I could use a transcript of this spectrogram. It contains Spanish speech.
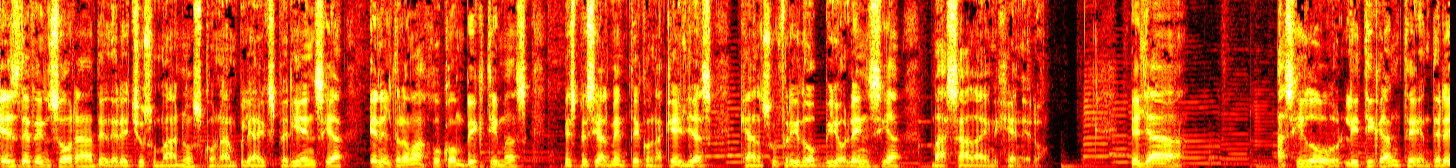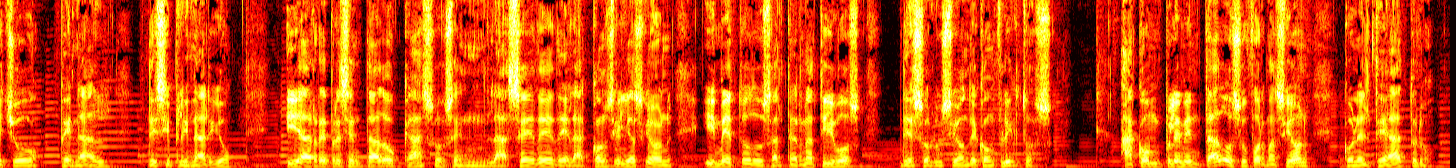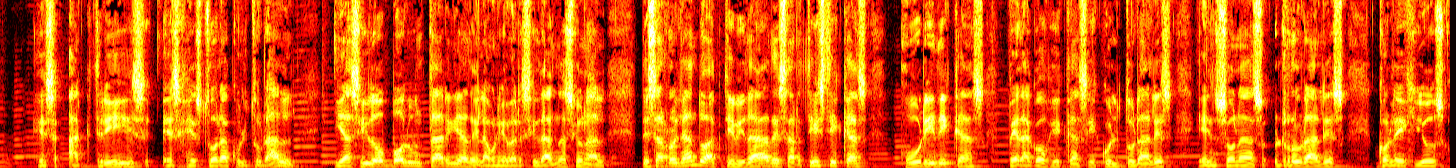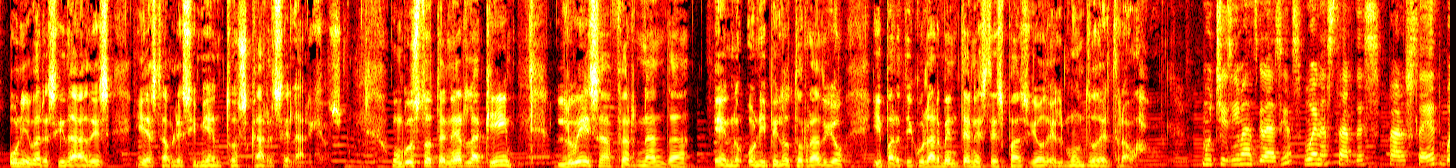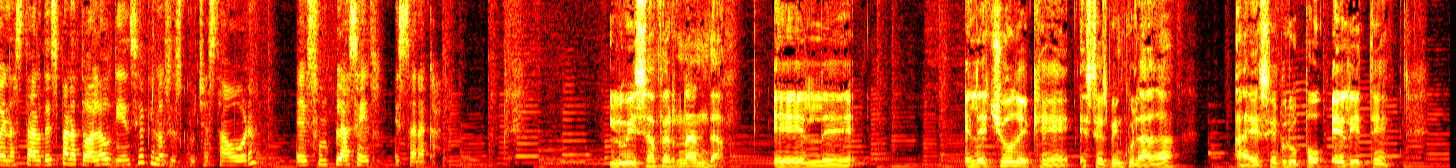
es defensora de derechos humanos con amplia experiencia en el trabajo con víctimas, especialmente con aquellas que han sufrido violencia basada en género. Ella ha sido litigante en derecho penal, disciplinario, y ha representado casos en la sede de la conciliación y métodos alternativos de solución de conflictos. Ha complementado su formación con el teatro, es actriz, es gestora cultural y ha sido voluntaria de la Universidad Nacional desarrollando actividades artísticas, jurídicas, pedagógicas y culturales en zonas rurales, colegios, universidades y establecimientos carcelarios. Un gusto tenerla aquí, Luisa Fernanda, en Unipiloto Radio y particularmente en este espacio del mundo del trabajo. Muchísimas gracias. Buenas tardes para usted, buenas tardes para toda la audiencia que nos escucha hasta ahora. Es un placer estar acá. Luisa Fernanda, el, eh, el hecho de que estés vinculada a ese grupo élite,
